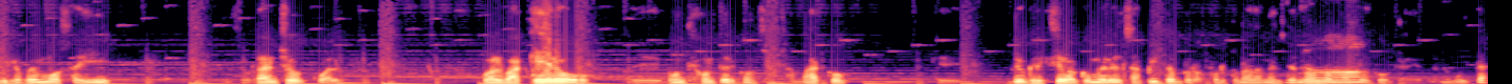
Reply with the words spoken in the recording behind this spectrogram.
y lo vemos ahí en su rancho, cual, cual vaquero de Monty Hunter con su chamaco. Que yo creí que se iba a comer el sapito, pero afortunadamente no, no, no nos tocó caer la agüita.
